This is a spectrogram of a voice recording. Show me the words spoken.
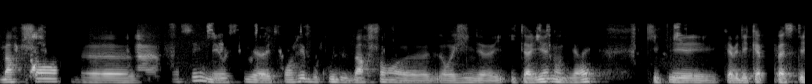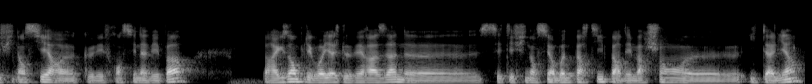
marchands français, mais aussi étrangers, beaucoup de marchands d'origine italienne, on dirait, qui, qui avaient des capacités financières euh, que les Français n'avaient pas. Par exemple, les voyages de Verrazane, euh, c'était financé en bonne partie par des marchands euh, italiens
